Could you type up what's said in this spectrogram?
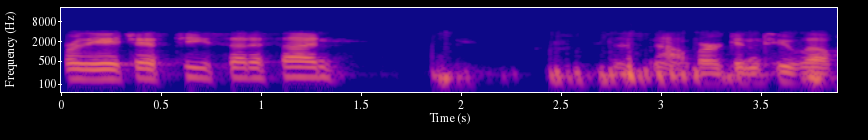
for the HST set aside. It's not working too well.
